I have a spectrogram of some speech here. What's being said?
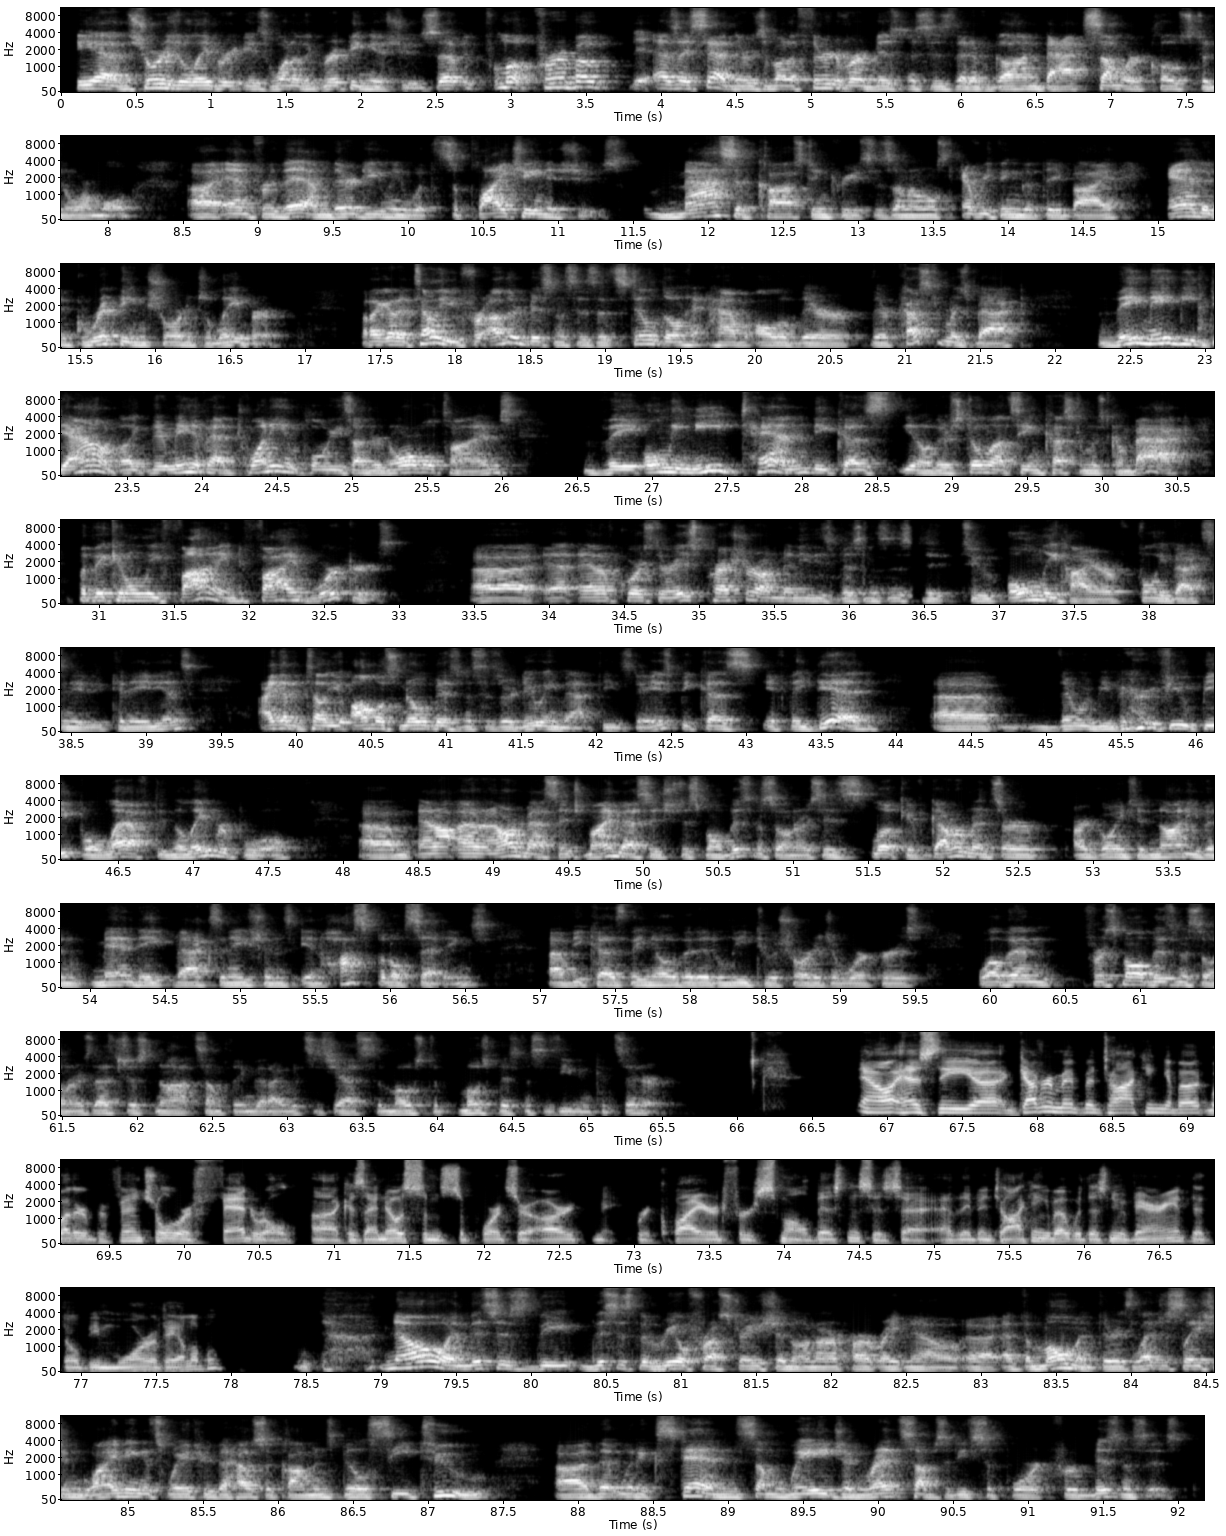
Yeah, the shortage of labor is one of the gripping issues. So, look, for about, as I said, there's about a third of our businesses that have gone back somewhere close to normal. Uh, and for them, they're dealing with supply chain issues, massive cost increases on almost everything that they buy, and a gripping shortage of labor. But I got to tell you, for other businesses that still don't have all of their their customers back, they may be down. Like they may have had 20 employees under normal times they only need 10 because you know they're still not seeing customers come back but they can only find five workers uh, and of course there is pressure on many of these businesses to, to only hire fully vaccinated canadians i got to tell you almost no businesses are doing that these days because if they did uh, there would be very few people left in the labor pool um, and, our message, my message to small business owners is look, if governments are, are going to not even mandate vaccinations in hospital settings uh, because they know that it'll lead to a shortage of workers, well, then for small business owners, that's just not something that I would suggest the most, most businesses even consider. Now, has the uh, government been talking about whether provincial or federal? Because uh, I know some supports are, are required for small businesses. Uh, have they been talking about with this new variant that there'll be more available? No, and this is the this is the real frustration on our part right now. Uh, at the moment, there is legislation winding its way through the House of Commons, Bill C two, uh, that would extend some wage and rent subsidy support for businesses.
